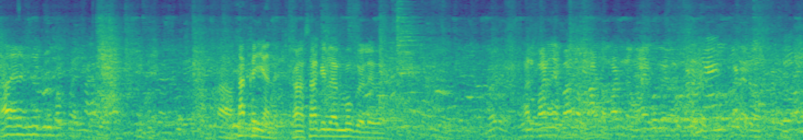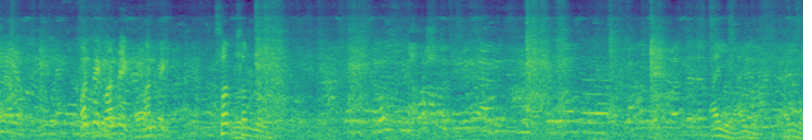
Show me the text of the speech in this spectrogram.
હા હા મોકલે હું ઉભેલો, પડેલો, પડેલો. One pack one pack one pack સબ સબ આઈએ આઈએ આઈએ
